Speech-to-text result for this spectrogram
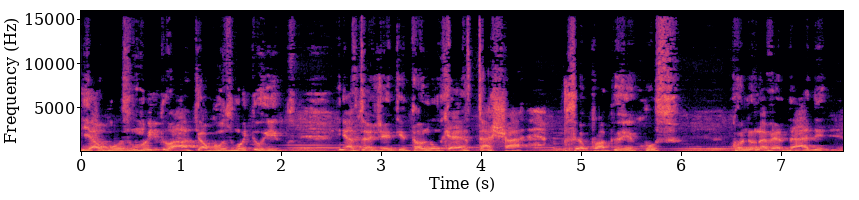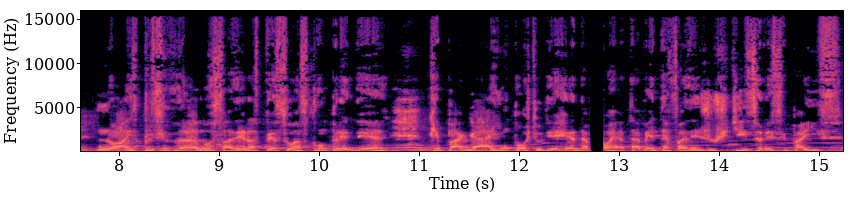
E alguns muito altos e alguns muito ricos. E essa gente, então, não quer taxar o seu próprio recurso quando na verdade nós precisamos fazer as pessoas compreender que pagar imposto de renda corretamente é fazer justiça nesse país.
